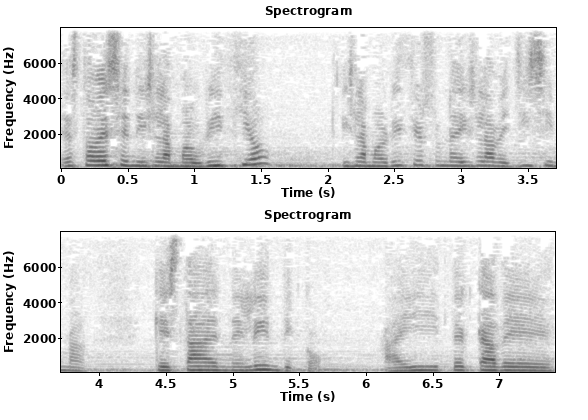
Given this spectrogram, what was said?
Esto es en Isla Mauricio. Isla Mauricio es una isla bellísima que está en el Índico, ahí cerca de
